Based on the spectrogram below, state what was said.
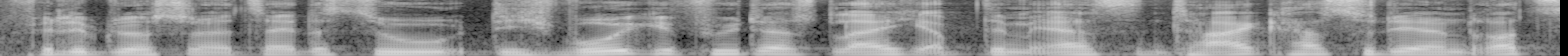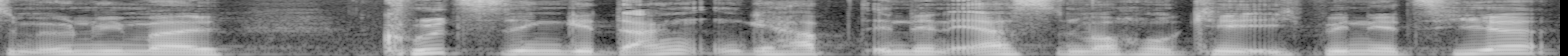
Philipp, du hast schon erzählt, dass du dich wohlgefühlt hast gleich ab dem ersten Tag. Hast du dir dann trotzdem irgendwie mal kurz den Gedanken gehabt in den ersten Wochen, okay, ich bin jetzt hier,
